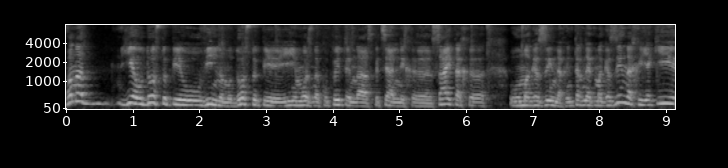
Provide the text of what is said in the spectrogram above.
вона є у доступі, у вільному доступі. Її можна купити на спеціальних е, сайтах, е, у магазинах, інтернет-магазинах, які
